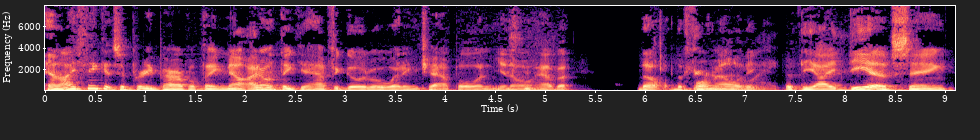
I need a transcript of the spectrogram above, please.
And I think it's a pretty powerful thing. Now, I don't think you have to go to a wedding chapel and you know have a the the formality, but the idea of saying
